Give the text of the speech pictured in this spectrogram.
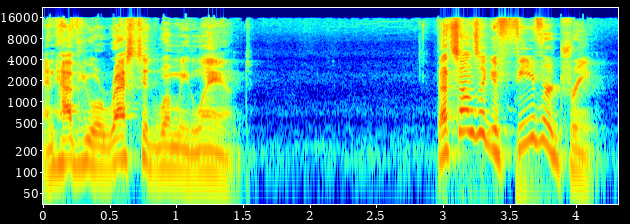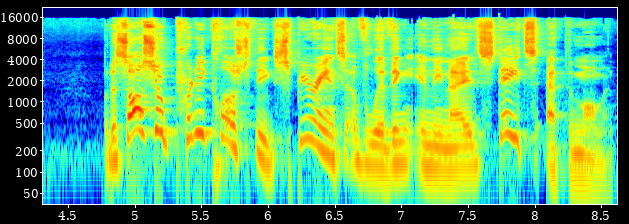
and have you arrested when we land. That sounds like a fever dream, but it's also pretty close to the experience of living in the United States at the moment.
